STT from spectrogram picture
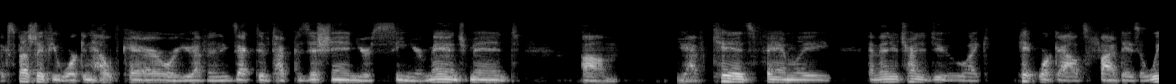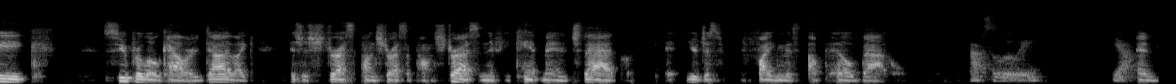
especially if you work in healthcare or you have an executive type position, you're senior management, um, you have kids, family, and then you're trying to do like HIIT workouts five days a week, super low calorie diet. Like it's just stress upon stress upon stress. And if you can't manage that, it, you're just fighting this uphill battle. Absolutely. Yeah. And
